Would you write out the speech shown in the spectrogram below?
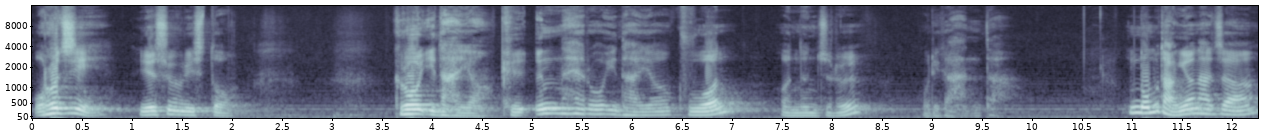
오로지 예수 그리스도 그로 인하여 그 은혜로 인하여 구원 얻는 줄을 우리가 안다. 너무 당연하자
